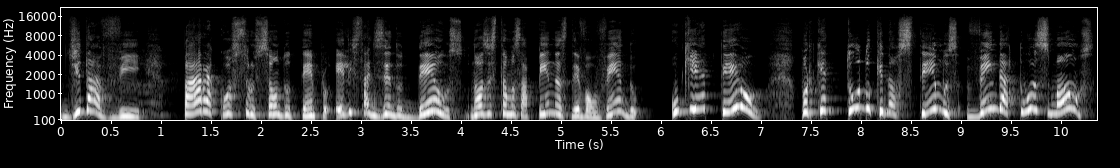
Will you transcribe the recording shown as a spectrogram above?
de Davi para a construção do templo, ele está dizendo: Deus, nós estamos apenas devolvendo o que é teu, porque tudo que nós temos vem das tuas mãos.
